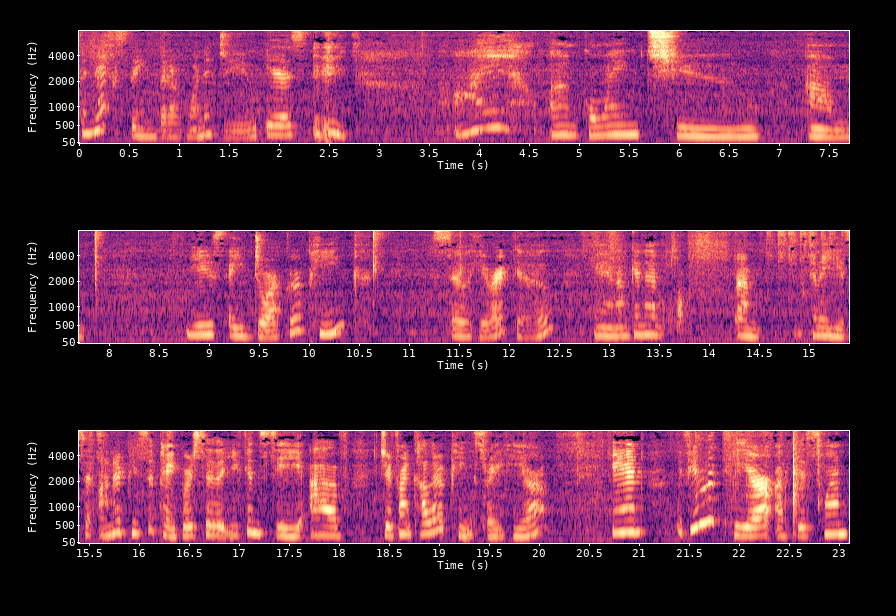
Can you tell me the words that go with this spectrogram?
The next thing that I want to do is I am going to um, use a darker pink. So here I go. And I'm gonna I'm gonna use it on a piece of paper so that you can see I have different color pinks right here. And if you look here at this one,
